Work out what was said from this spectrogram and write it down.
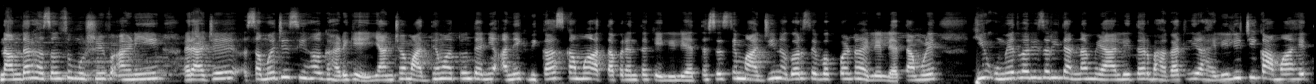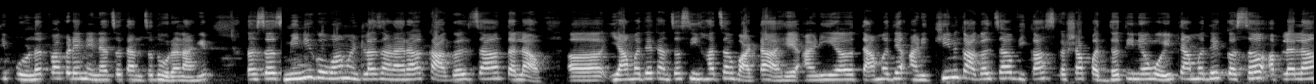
नामदार हसनसू मुश्रीफ आणि राजे समजीसिंह घाडगे यांच्या माध्यमातून त्यांनी अनेक विकास कामं आतापर्यंत केलेली आहेत. तसेच ते माजी नगरसेवक पण राहिलेले आहेत. त्यामुळे ही उमेदवारी जरी त्यांना मिळाली तर भागातली राहिलेली जी कामं आहेत ती पूर्णत्वाकडे नेण्याचं त्यांचं धोरण आहे. तसंच मिनी गोवा म्हटला जाणारा कागलचा तलाव यामध्ये त्यांचं सिंहाचा वाटा आहे आणि त्यामध्ये आणखीन कागलचा विकास कशा पद्धतीने होईल त्यामध्ये कसं आपल्याला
